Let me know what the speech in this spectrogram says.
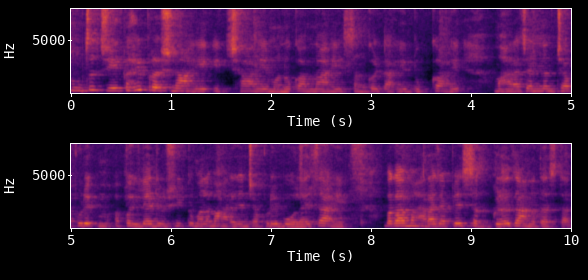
तुमचं जे काही प्रश्न आहे इच्छा आहे मनोकामना आहे संकट आहे दुःख आहे महाराजांच्या पुढे पहिल्या दिवशी तुम्हाला महाराजांच्या पुढे बोलायचं आहे. बघा महाराज आपले सगळं जाणत असतात.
